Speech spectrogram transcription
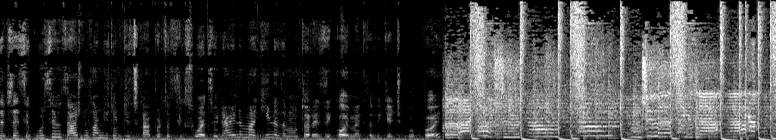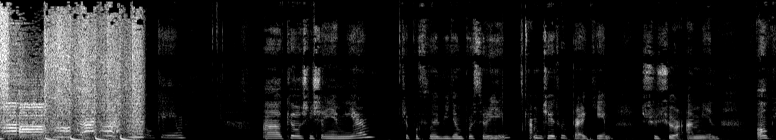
sepse sikurse ju thashë nuk kam gjetur diçka për të fiksuar celularin makinë dhe mund të rrezikoj me këtë video që po bëj. Okej. Ah, kjo është një shenjë e mirë që po filloj videon përsëri. Kam gjetur parkim. Shyqyr, amin. Ok,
